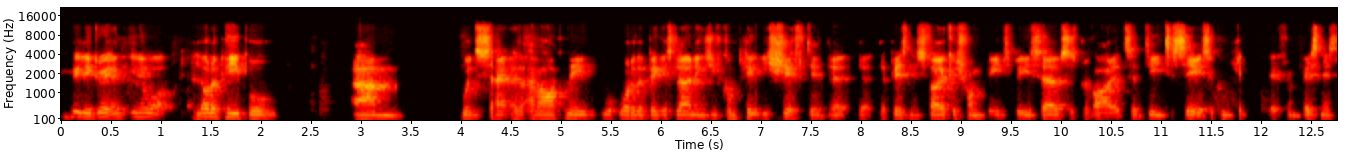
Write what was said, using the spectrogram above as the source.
Completely agree, and you know what? A lot of people um, would say have asked me what are the biggest learnings you've completely shifted the, the, the, business focus from b2b services provider to d2c it's a completely different business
